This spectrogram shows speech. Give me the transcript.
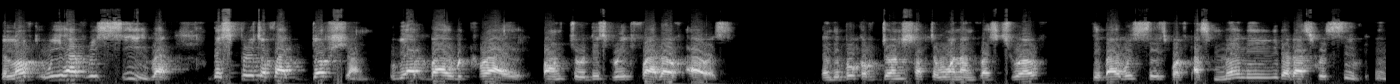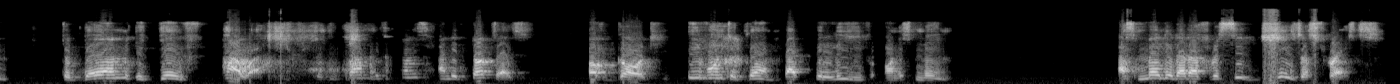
Beloved, we have received uh, the spirit of adoption, whereby we cry unto this great Father of ours. In the book of John, chapter 1 and verse 12, the Bible says, But as many that has received him, to them he gave power to become the sons and the daughters of God, even to them that believe on his name as many that have received Jesus Christ.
